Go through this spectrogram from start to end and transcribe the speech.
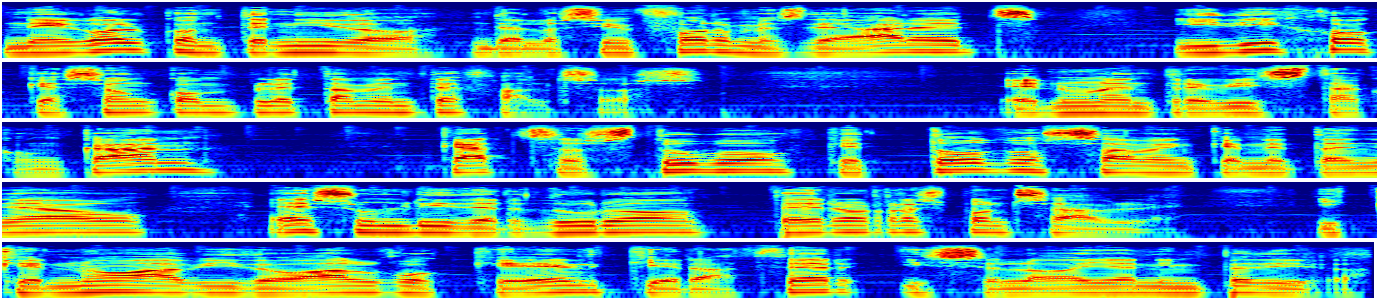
negó el contenido de los informes de Aretz y dijo que son completamente falsos. En una entrevista con Khan, Katz sostuvo que todos saben que Netanyahu es un líder duro pero responsable y que no ha habido algo que él quiera hacer y se lo hayan impedido.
